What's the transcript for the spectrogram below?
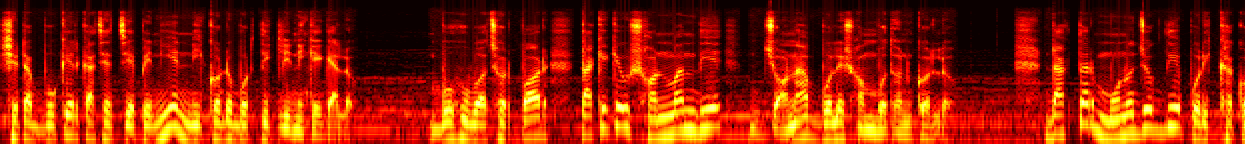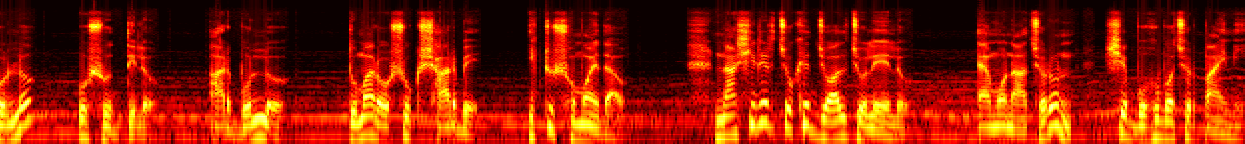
সেটা বুকের কাছে চেপে নিয়ে নিকটবর্তী ক্লিনিকে গেল। বহু বছর পর তাকে কেউ সম্মান দিয়ে জনাব বলে সম্বোধন করল। ডাক্তার মনোযোগ দিয়ে পরীক্ষা করল, ওষুধ দিল আর বলল, তোমার অসুখ সারবে, একটু সময় দাও। নাসিরের চোখে জল চলে এলো। এমন আচরণ সে বহু বছর পায়নি।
